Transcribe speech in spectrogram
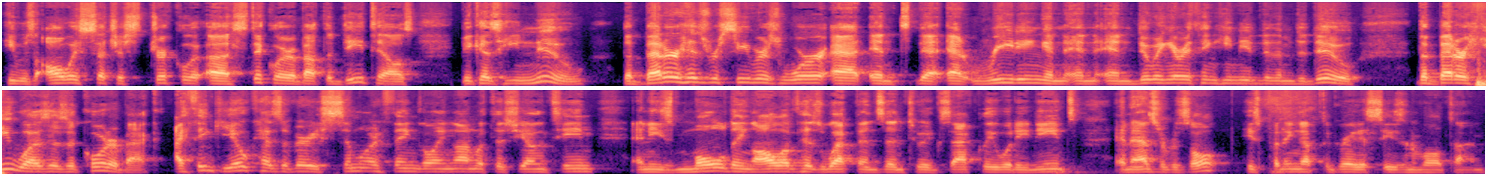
he was always such a strickler, uh, stickler about the details because he knew the better his receivers were at and at reading and, and and doing everything he needed them to do, the better he was as a quarterback. I think Yoke has a very similar thing going on with this young team, and he's molding all of his weapons into exactly what he needs. And as a result, he's putting up the greatest season of all time.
